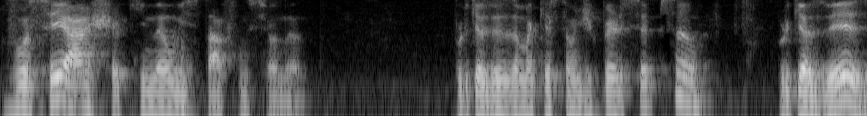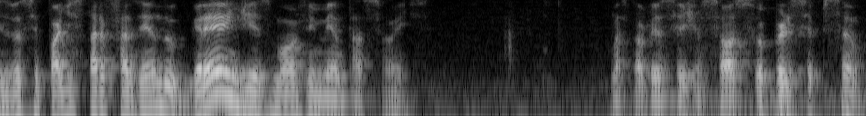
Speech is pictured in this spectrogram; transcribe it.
você acha que não está funcionando. Porque às vezes é uma questão de percepção. Porque às vezes você pode estar fazendo grandes movimentações, mas talvez seja só a sua percepção.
